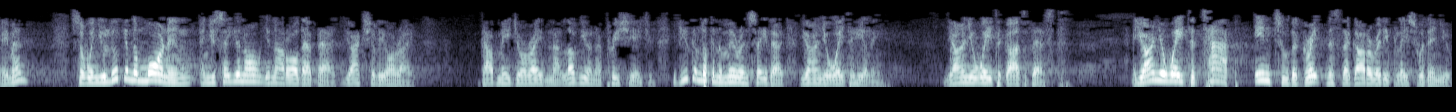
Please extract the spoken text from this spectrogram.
Amen? So when you look in the morning and you say, you know, you're not all that bad. You're actually all right. God made you all right and I love you and I appreciate you. If you can look in the mirror and say that, you're on your way to healing. You're on your way to God's best. And you're on your way to tap into the greatness that God already placed within you.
